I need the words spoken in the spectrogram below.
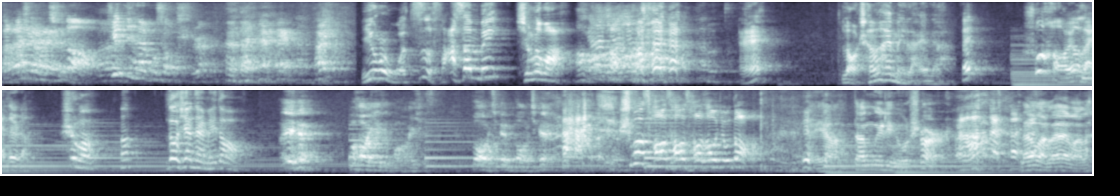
大家想迟到，今天还不守时。哎，一会儿我自罚三杯，行了吧？行行。哎，老陈还没来呢。哎，说好要来的呢，是吗？啊，到现在没到。哎呀，不好意思，不好意思，抱歉，抱歉。说曹操，曹操就到。哎呀，单位里有事儿，来晚了，来晚了，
